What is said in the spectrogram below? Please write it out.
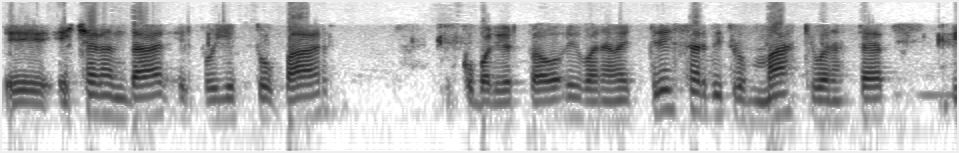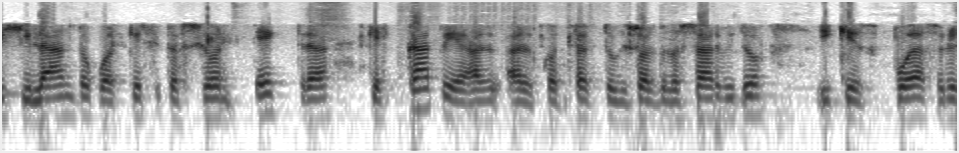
eh, echar a andar el proyecto VAR Copa Libertadores van a haber tres árbitros más que van a estar vigilando cualquier situación extra que escape al, al contacto visual de los árbitros y que pueda ser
